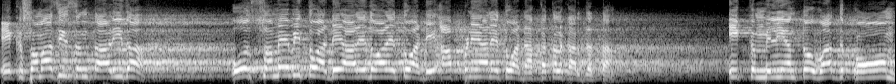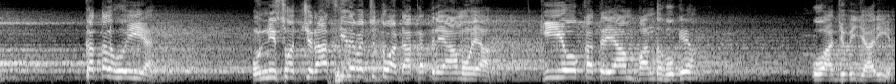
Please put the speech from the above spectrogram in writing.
ਇੱਕ ਸਮਾਂ ਸੀ 47 ਦਾ। ਉਸ ਸਮੇਂ ਵੀ ਤੁਹਾਡੇ ਆਲੇ ਦੁਆਲੇ, ਤੁਹਾਡੇ ਆਪਣਿਆਂ ਨੇ ਤੁਹਾਡਾ ਕਤਲ ਕਰ ਦਿੱਤਾ। 1 ਮਿਲੀਅਨ ਤੋਂ ਵੱਧ ਕੌਮ ਕਤਲ ਹੋਈ ਹੈ। 1984 ਦੇ ਵਿੱਚ ਤੁਹਾਡਾ ਕਤਲੇਆਮ ਹੋਇਆ। ਕੀ ਉਹ ਕਤਲੇਆਮ ਬੰਦ ਹੋ ਗਿਆ? ਉਹ ਅੱਜ ਵੀ ਜਾਰੀ ਹੈ।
